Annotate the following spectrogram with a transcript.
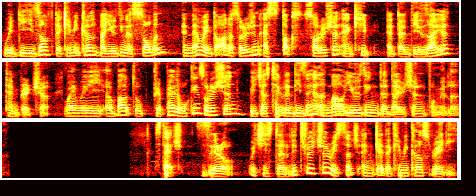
We dissolve the chemicals by using a solvent and then we out the solution as stocks solution and keep at the desired temperature. When we about to prepare the working solution, we just take the desired amount using the dilution formula. Stage 0, which is the literature research and get the chemicals ready.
